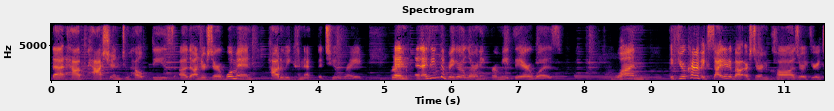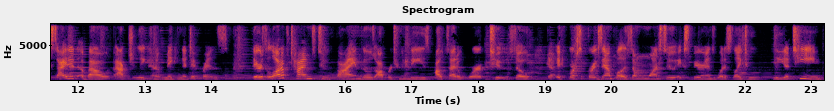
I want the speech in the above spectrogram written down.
that have passion to help these uh, the underserved women. How do we connect the two right, right. And, and i think the bigger learning for me there was one if you're kind of excited about a certain cause or if you're excited about actually kind of making a difference there's a lot of times to find those opportunities outside of work too. So yeah. if for, for example if someone wants to experience what it's like to lead a team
